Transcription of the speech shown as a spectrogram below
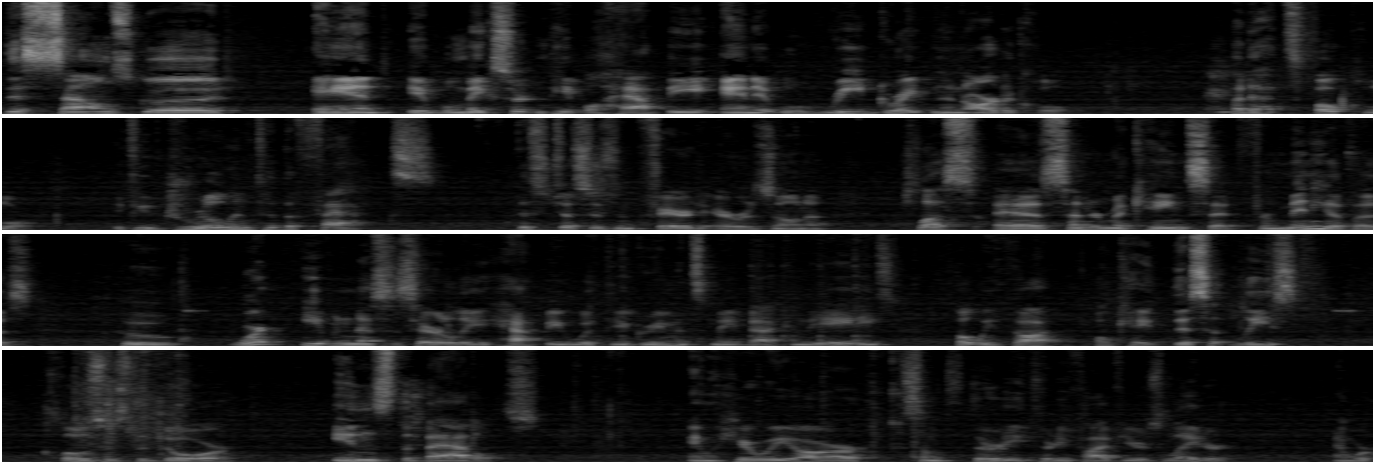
this sounds good, and it will make certain people happy, and it will read great in an article, but that's folklore. If you drill into the facts, this just isn't fair to Arizona. Plus, as Senator McCain said, for many of us who weren't even necessarily happy with the agreements made back in the 80s, but we thought, okay, this at least closes the door, ends the battles. And here we are some 30, 35 years later, and we're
